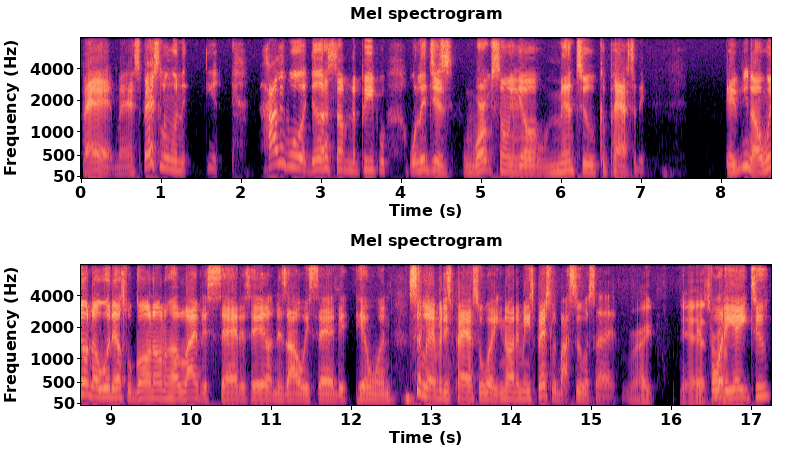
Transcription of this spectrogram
bad, man. Especially when you- Hollywood does something to people. Well, it just works on your mental capacity. If, you know, we don't know what else was going on in her life. It's sad as hell, and it's always sad to hear when celebrities pass away. You know what I mean? Especially by suicide. Right. Yeah, At that's rough. 48 too.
